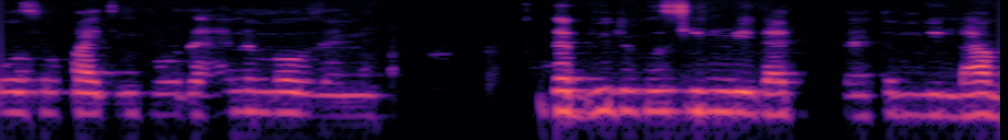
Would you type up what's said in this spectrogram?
also fighting for the animals and the beautiful scenery that, that we love.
